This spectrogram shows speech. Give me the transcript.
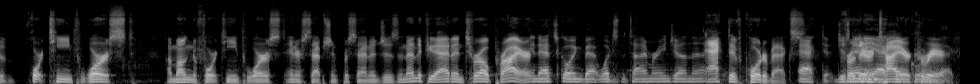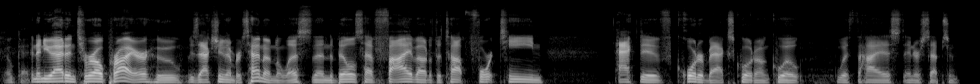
the 14th worst, among the 14th worst interception percentages. And then if you add in Terrell Pryor, And that's going back. What's the time range on that? active quarterbacks Active, just for their entire career. Okay. And then you add in Terrell Pryor, who is actually number 10 on the list, then the Bills have five out of the top 14 active quarterbacks, quote unquote, with the highest interception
